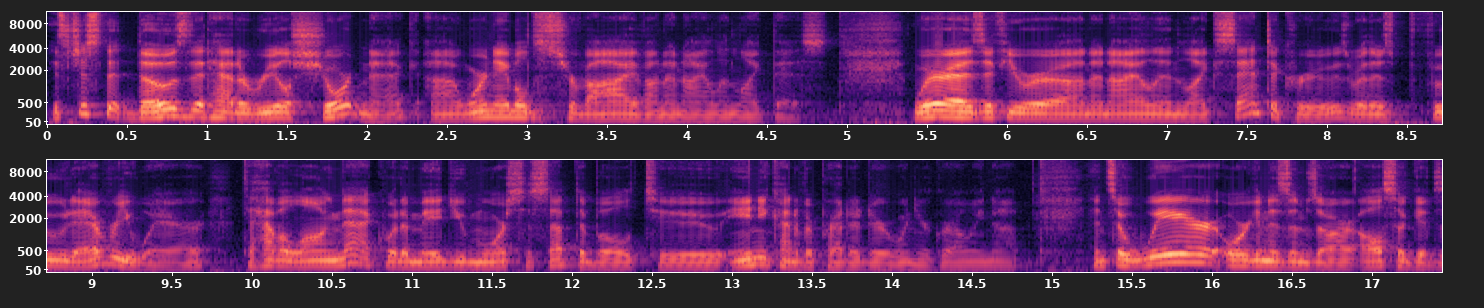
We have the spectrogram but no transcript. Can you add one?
It's just that those that had a real short neck uh, weren't able to survive on an island like this. Whereas if you were on an island like Santa Cruz, where there's food everywhere, to have a long neck would have made you more susceptible to any kind of a predator when you're growing up. And so where organisms are also gives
